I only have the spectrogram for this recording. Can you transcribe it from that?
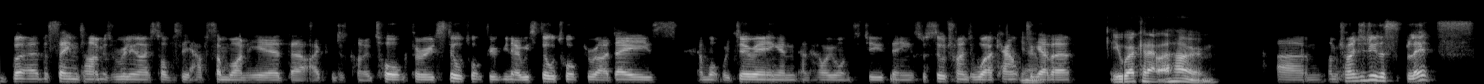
mm. but at the same time it's really nice to obviously have someone here that i can just kind of talk through still talk through you know we still talk through our days and what we're doing and, and how we want to do things we're still trying to work out yeah. together are you working out at home um, i'm trying to do the splits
